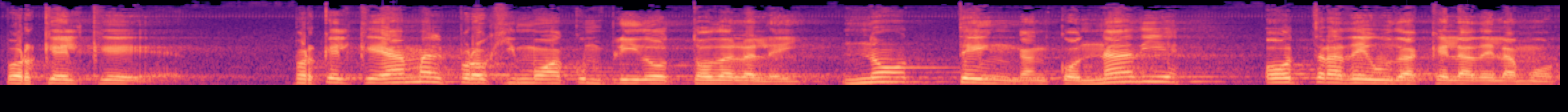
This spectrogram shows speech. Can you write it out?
porque el que, porque el que ama al prójimo ha cumplido toda la ley. No tengan con nadie otra deuda que la del amor.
